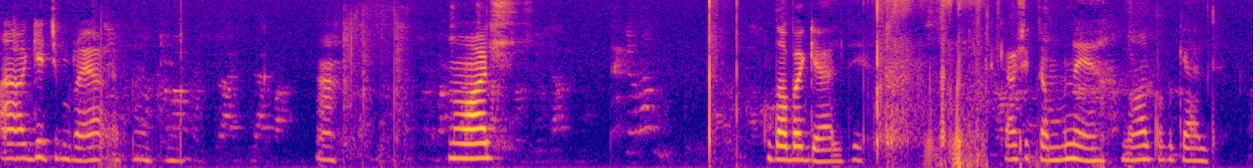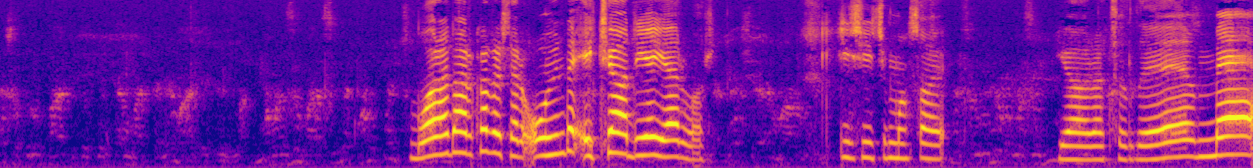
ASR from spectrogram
Aa, geç buraya. Heh. Noel. Baba geldi. Gerçekten bu ne ya? Noel baba geldi. Bu arada arkadaşlar oyunda Ekea diye yer var. Kişi için masa yaratıldı. Me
